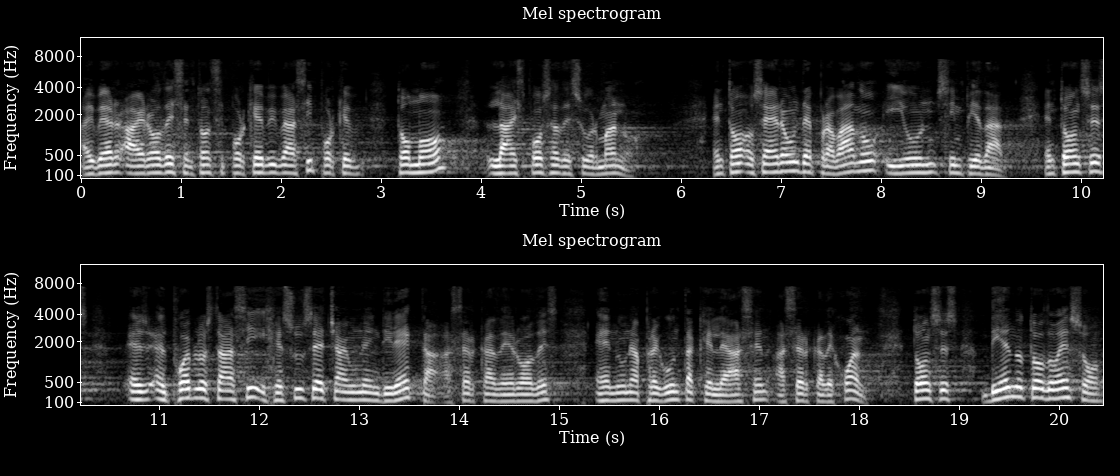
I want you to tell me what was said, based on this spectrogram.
a ver a Herodes, entonces, ¿por qué vive así? Porque tomó la esposa de su hermano. Entonces, o sea, era un depravado y un sin piedad. Entonces, el, pueblo está así y Jesús echa una indirecta acerca de Herodes en una pregunta que le hacen acerca de Juan. Entonces, viendo todo eso,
